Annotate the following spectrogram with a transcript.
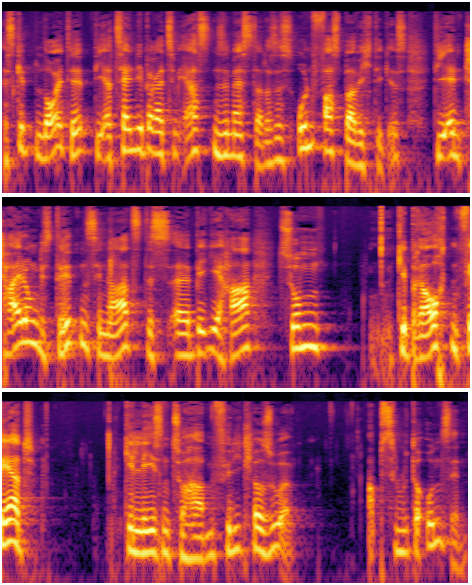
Es gibt Leute, die erzählen dir bereits im ersten Semester, dass es unfassbar wichtig ist, die Entscheidung des dritten Senats des äh, BGH zum gebrauchten Pferd gelesen zu haben für die Klausur. Absoluter Unsinn.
